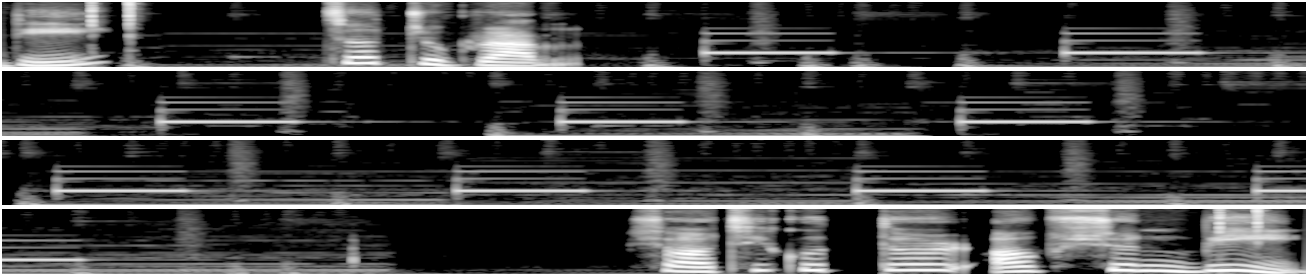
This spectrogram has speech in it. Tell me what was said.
D, Chattogram. সঠিক উত্তর অপশন বি,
